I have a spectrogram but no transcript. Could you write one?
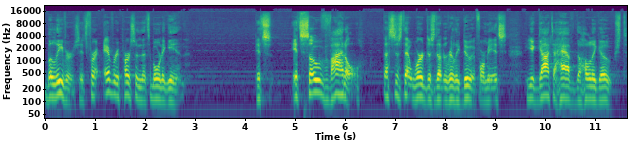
believers, it's for every person that's born again. It's, it's so vital. That's just that word just doesn't really do it for me. It's you got to have the Holy Ghost.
